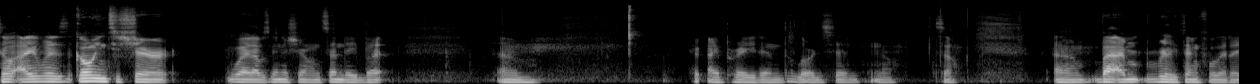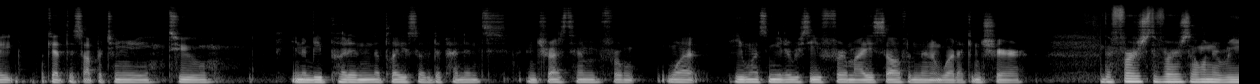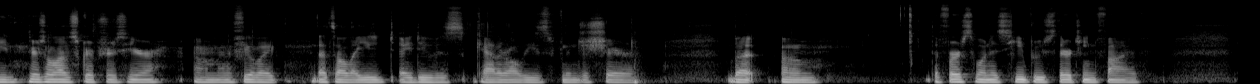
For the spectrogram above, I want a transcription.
So I was going to share what I was going to share on Sunday, but um, I prayed and the Lord said no. So, um, but I'm really thankful that I get this opportunity to, you know, be put in the place of dependence and trust Him for what He wants me to receive for myself and then what I can share. The first verse I want to read, there's a lot of scriptures here, um, and I feel like that's all I, I do is gather all these and just share. But um, the first one is Hebrews 13 5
